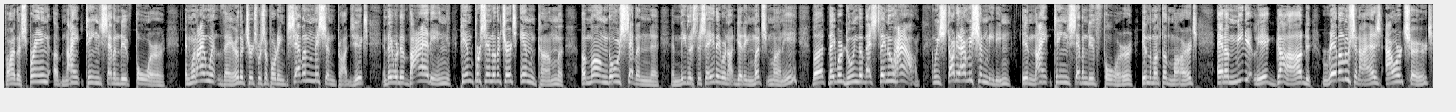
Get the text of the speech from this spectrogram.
for the spring of 1974. And when I went there, the church was supporting seven mission projects, and they were dividing 10% of the church income among those seven. And needless to say, they were not getting much money, but they were doing the best they knew how. We started our mission meeting in 1974 in the month of March, and immediately God revolutionized our church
